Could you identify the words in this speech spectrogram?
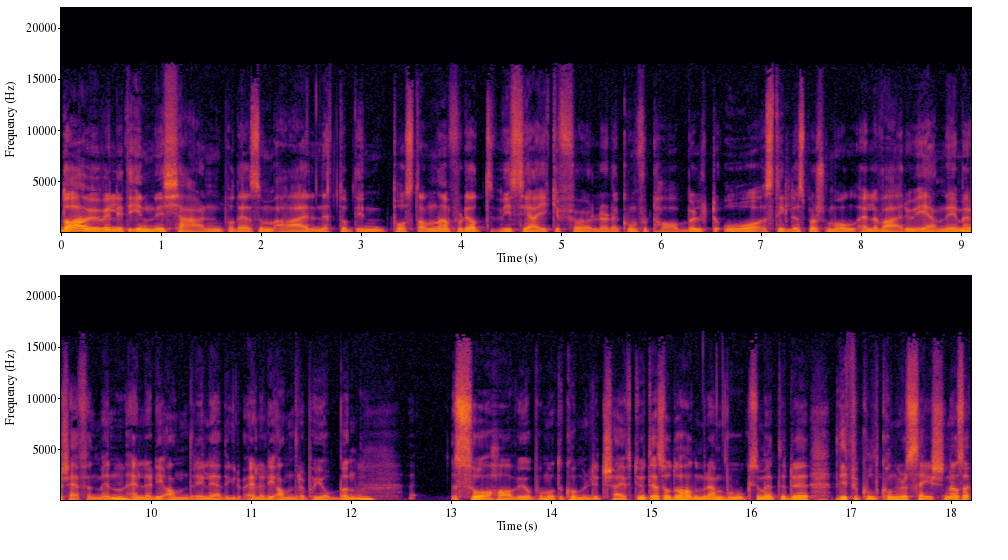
da er vi litt inne i kjernen på det som er nettopp din påstand. Da. fordi at hvis jeg ikke føler det komfortabelt å stille spørsmål eller være uenig med sjefen min mm. eller de andre i eller de andre på jobben, mm så har vi jo på en måte kommet litt skeivt ut. Jeg så du hadde med deg en bok som heter The Difficult Conversation. Altså,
